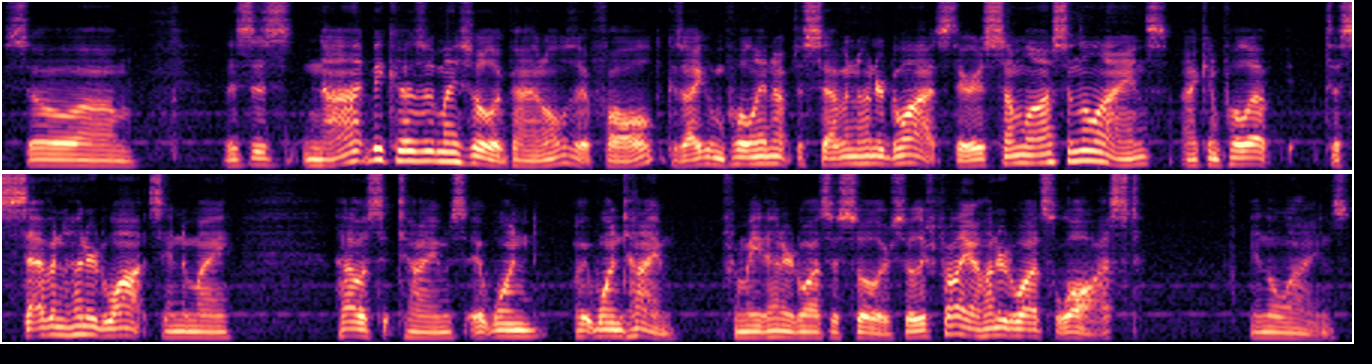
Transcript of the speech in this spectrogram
So, um, this is not because of my solar panels at fault, because I can pull in up to 700 watts. There is some loss in the lines. I can pull up to 700 watts into my house at times at one at one time from 800 watts of solar. So there's probably 100 watts lost in the lines.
